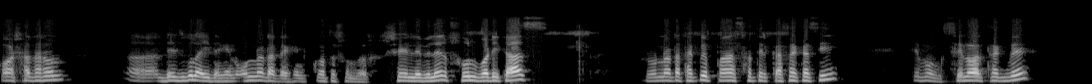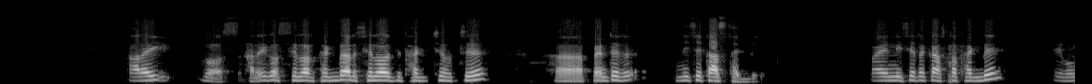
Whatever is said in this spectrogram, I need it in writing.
অসাধারণ ড্রেসগুলাই দেখেন ওন্নাটা দেখেন কত সুন্দর। সেই লেভেলের ফুল বডি কাজ ওন্নাটা থাকবে পাঁচ হাতের কাছাকাছি এবং সেলোয়ার থাকবে আড়াই গজ। আড়াই গজ সেলোয়ার থাকবে আর সেলোয়ারতে থাকছে হচ্ছে আহ, প্যান্টের নিচে কাজ থাকবে। পায়ের নিচেটা কাজটা থাকবে এবং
